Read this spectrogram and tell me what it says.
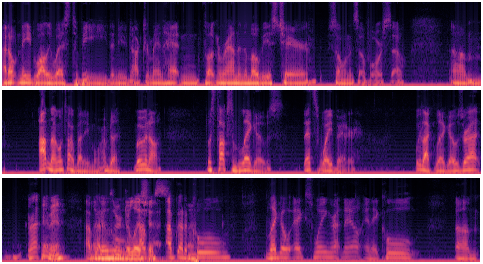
I don't need Wally West to be the new Doctor Manhattan floating around in the Mobius chair, so on and so forth. So, um, I'm not going to talk about it anymore. I'm done. Moving on. Let's talk some Legos. That's way better. We like Legos, right? Right. Yeah, man. I've Legos got a are delicious. I've, I've got a Right. cool Lego X-wing right now, and a cool um,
